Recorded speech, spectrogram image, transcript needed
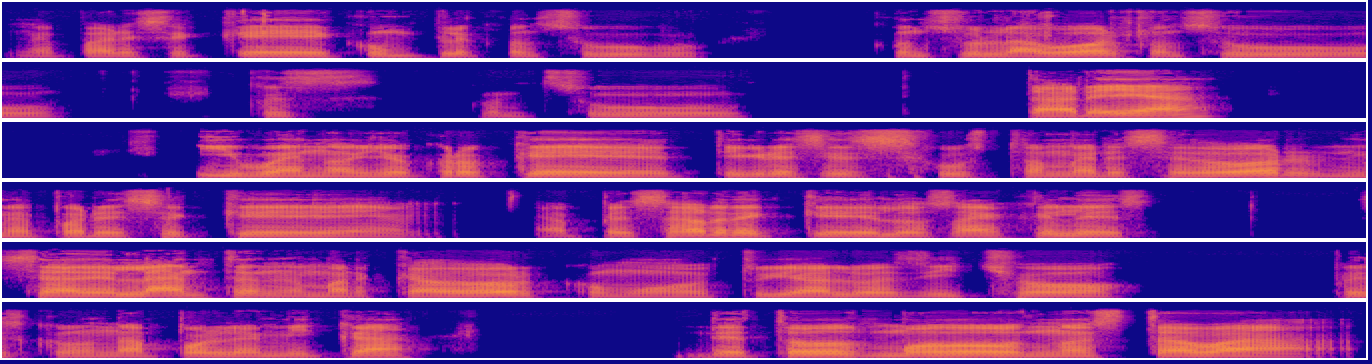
me parece que cumple con su, con su labor, con su, pues, con su tarea. Y bueno, yo creo que Tigres es justo merecedor. Me parece que a pesar de que Los Ángeles se adelanta en el marcador, como tú ya lo has dicho, pues con una polémica. De todos modos, no estaba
